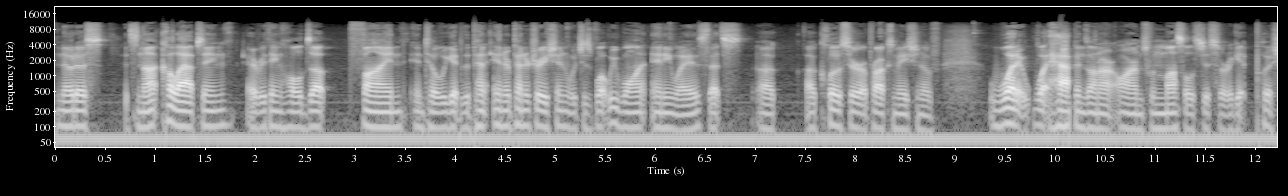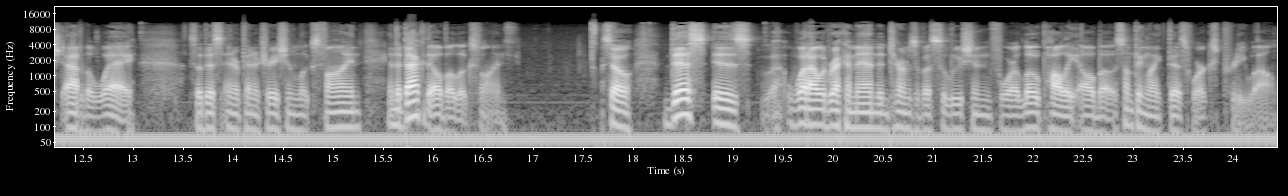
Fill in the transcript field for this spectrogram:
notice it's not collapsing. Everything holds up fine until we get to the interpenetration, which is what we want anyways. That's a, a closer approximation of what it, what happens on our arms when muscles just sort of get pushed out of the way. So this interpenetration looks fine, and the back of the elbow looks fine. So this is what I would recommend in terms of a solution for a low poly elbow. Something like this works pretty well.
